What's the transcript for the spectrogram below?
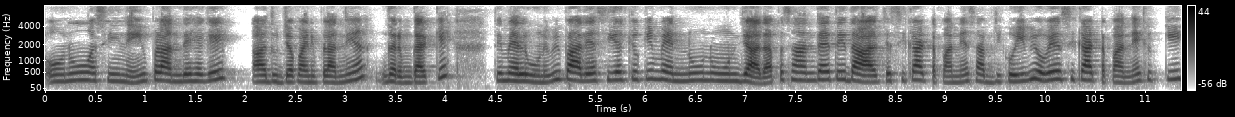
ਉਹਨੂੰ ਅਸੀਂ ਨਹੀਂ ਪਿਲਾਉਂਦੇ ਹੈਗੇ। ਆ ਦੂਜਾ ਪਾਣੀ ਪਿਲਾਉਂਦੇ ਆ ਗਰਮ ਕਰਕੇ। ਤੇ ਮੈਂ ਲੂਣ ਵੀ ਪਾ ਲਿਆ ਸੀਗਾ ਕਿਉਂਕਿ ਮੈਨੂੰ ਲੂਣ ਜ਼ਿਆਦਾ ਪਸੰਦ ਹੈ ਤੇ ਦਾਲ 'ਚ ਅਸੀਂ ਘੱਟ ਪਾਉਂਦੇ ਹਾਂ, ਸਬਜ਼ੀ ਕੋਈ ਵੀ ਹੋਵੇ ਅਸੀਂ ਘੱਟ ਪਾਉਂਦੇ ਹਾਂ ਕਿਉਂਕਿ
